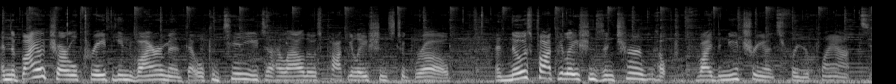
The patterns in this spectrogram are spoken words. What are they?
and the biochar will create the environment that will continue to allow those populations to grow. And those populations in turn help provide the nutrients for your plants.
